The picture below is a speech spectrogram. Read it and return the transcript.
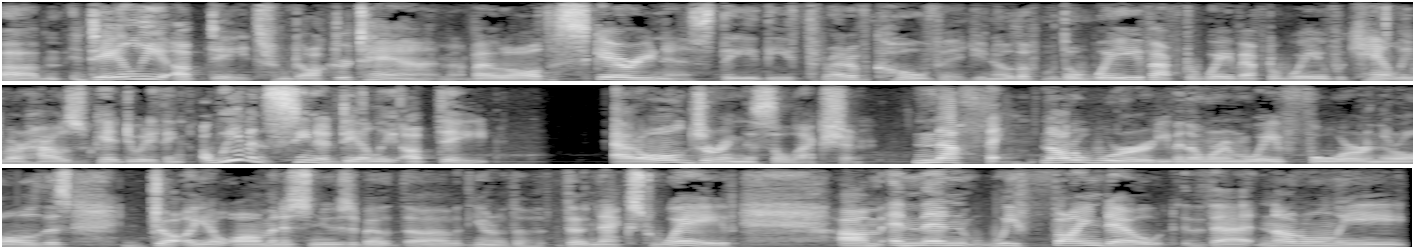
um, daily updates from Dr. Tam about all the scariness, the, the threat of COVID, you know, the, the wave after wave after wave. We can't leave our house. We can't do anything. We haven't seen a daily update at all during this election. Nothing, not a word, even though we're in wave four and there are all this, you know, ominous news about the, you know, the, the next wave. Um, and then we find out that not only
